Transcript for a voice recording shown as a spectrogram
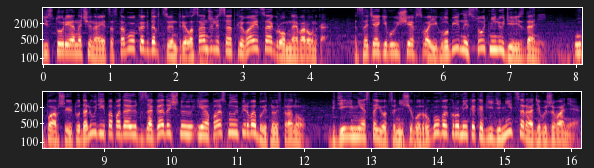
История начинается с того, когда в центре Лос-Анджелеса открывается огромная воронка, затягивающая в свои глубины сотни людей и зданий. Упавшие туда люди попадают в загадочную и опасную первобытную страну, где им не остается ничего другого, кроме как объединиться ради выживания.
